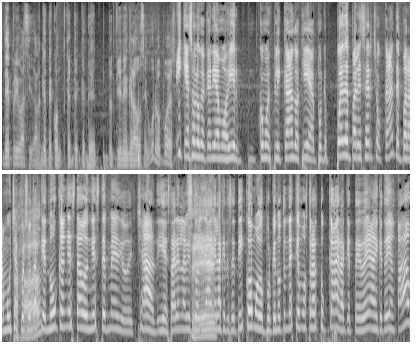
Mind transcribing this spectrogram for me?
de privacidad que te, con- que te, que te, te tiene en grado seguro, pues. Y que eso es lo que queríamos ir como explicando aquí, eh, porque puede parecer chocante para muchas Ajá. personas que nunca han estado en este medio de chat y estar en la virtualidad Sí. en la que te sentís cómodo porque no tenés que mostrar tu cara, que te vean y que te digan, ah,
